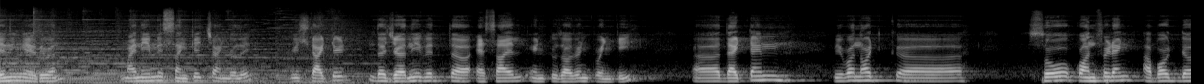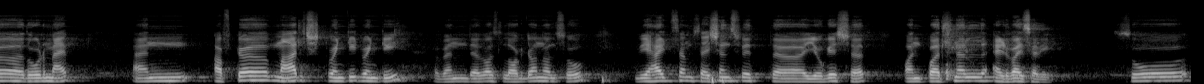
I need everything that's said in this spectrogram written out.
Good evening everyone. My name is Sanket Chandole. We started the journey with uh, SIL in 2020. Uh, that time we were not uh, so confident about the roadmap. And after March 2020, when there was lockdown also, we had some sessions with uh, Yogesh sir on personal advisory. So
